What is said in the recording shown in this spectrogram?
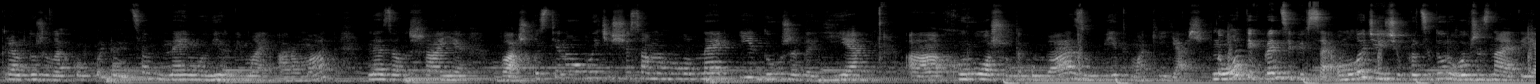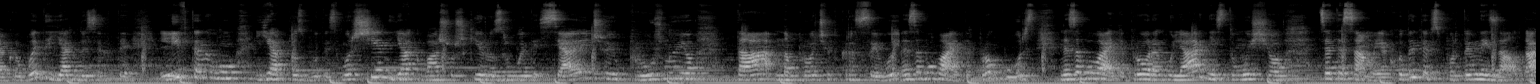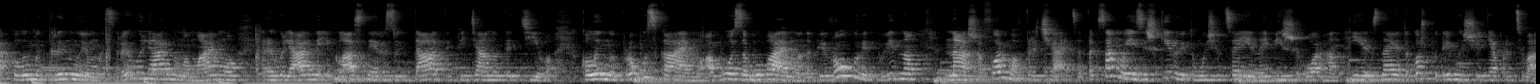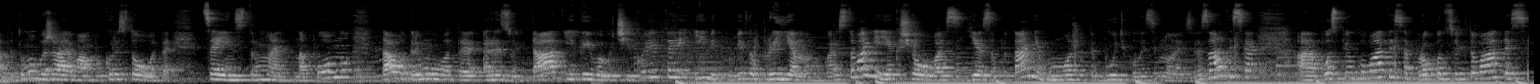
Крем дуже легко впитується, неймовірний має аромат, не залишає важкості на обличчі, що саме головне, і дуже дає а, хорошу таку базу під макіяж. Ну от і в принципі все. Омолоджуючу процедуру ви вже знаєте, як робити, як досягти ліфтингу, як позбутись морщин, як вашу шкіру зробити сяючою, пружною та напрочуд красивою. Не забувайте про курс, не забувайте про регулярність, тому що це те саме, як ходити в спортивний зал. Так, коли ми тренуємось регулярно, ми маємо регулярний і класний результат, підтягнуте тіло. Коли ми пропускаємо або забуваємо на півроку, відповідно наша форма втрачається. Так само і зі шкірою, тому що це є найбільший орган, і з нею також потрібно щодня працювати. Тому бажаю вам використовувати цей інструмент наповну та отримувати результат, який ви очікуєте перевірити, і відповідно приємного користування. Якщо у вас є запитання, ви можете будь-коли зі мною зв'язатися, поспілкуватися, проконсультуватися.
